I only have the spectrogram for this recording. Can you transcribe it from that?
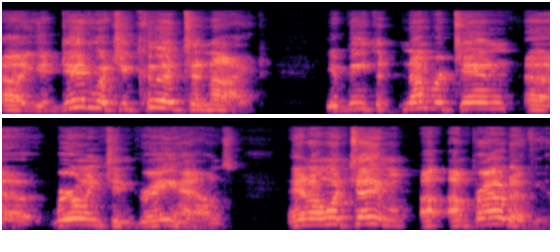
uh, you did what you could tonight. You beat the number 10 uh, Burlington Greyhounds. And I want to tell you, I'm proud of you.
